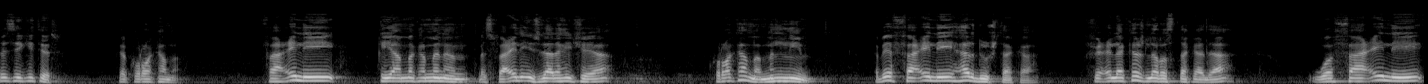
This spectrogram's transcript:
كسي كتير ككركم فاعلي قيامك منم. بس فاعلي إجلالك شيء كركم من نيم أبي فاعلي هردوشتك فعلكش لرستك دا وفاعلي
